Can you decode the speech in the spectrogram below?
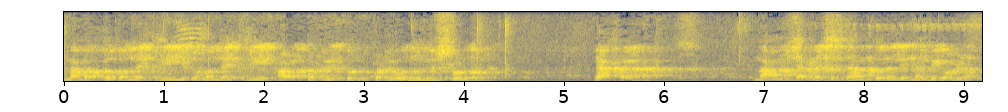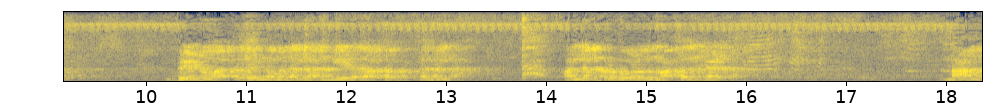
ನಮ್ದು ಅದು ಬಂದೈತ್ರಿ, ಇದು ಬಂದೈತ್ರಿ, ಕಾಳು ಕೊಡ್ರಿ, ದುಡ್ಡು ಕೊಡ್ರಿ, ಒಂದು ದಿವಸ ಕೇಳೋದು. ಯಾಕ? ನಾನು ಶರಣ ಸಿದ್ಧಾಂತದಲ್ಲಿ ನಂಬಿಕೆ ಉಳ್ಳ ಬೇಡುವಾತ ಜಂಗಮನಲ್ಲ ನೀಡದಾತ ಭಕ್ತನಲ್ಲ. ಅಲ್ಲಂ ಪ್ರಭುಗಳು ಒಂದು ಮಾತನ್ನು ಹೇಳ್ತಾರೆ. ನಾನು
